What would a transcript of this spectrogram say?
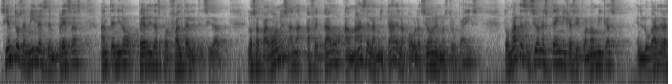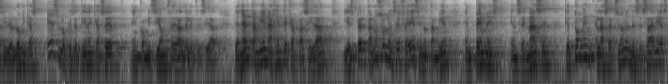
Cientos de miles de empresas han tenido pérdidas por falta de electricidad. Los apagones han afectado a más de la mitad de la población en nuestro país. Tomar decisiones técnicas y económicas en lugar de las ideológicas, es lo que se tiene que hacer en Comisión Federal de Electricidad. Tener también a gente capacidad y experta, no solo en CFE, sino también en Pemex, en Cenace, que tomen las acciones necesarias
